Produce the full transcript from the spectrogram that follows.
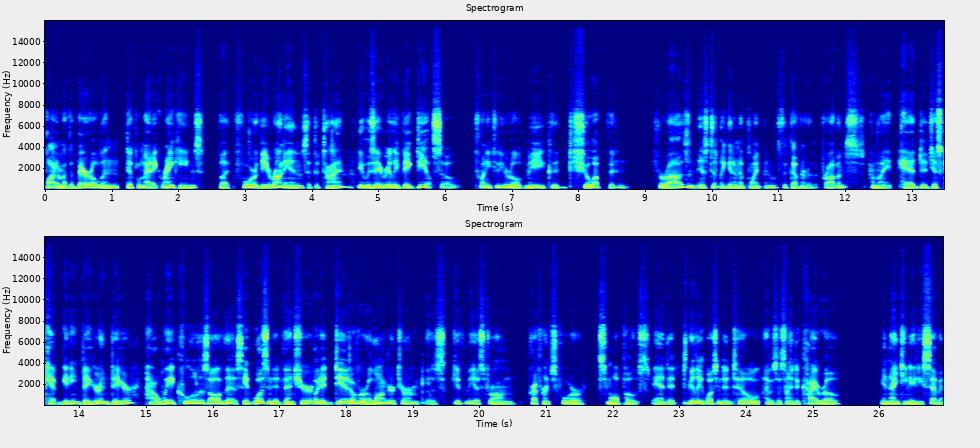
bottom of the barrel in diplomatic rankings. But for the Iranians at the time, it was a really big deal. So 22 year old me could show up in Shiraz and instantly get an appointment with the governor of the province. My head just kept getting bigger and bigger. How way cool is all of this? It was an adventure. What it did over a longer term was give me a strong preference for small posts. And it really wasn't until I was assigned to Cairo in 1987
